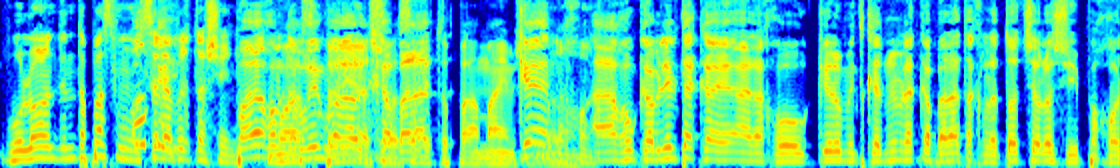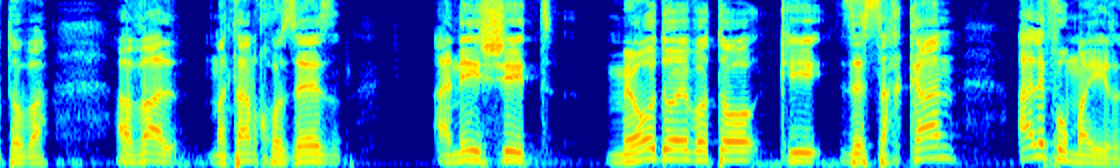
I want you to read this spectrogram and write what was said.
והוא לא נותן את הפס, והוא מנסה אוקיי, להעביר את השני. פה אנחנו כמו מדברים כבר על קבלת... איתו פעמיים שם. כן, נכון. אנחנו מקבלים את הק... אנחנו כאילו מתקדמים לקבלת החלטות שלו שהיא פחות טובה. אבל מתן חוזז, אני אישית מאוד אוהב אותו, כי זה שחקן, א' הוא מהיר,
